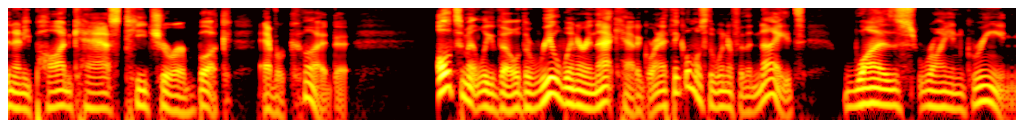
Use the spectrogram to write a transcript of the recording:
than any podcast, teacher, or book ever could. Ultimately, though, the real winner in that category, and I think almost the winner for the night, was Ryan Green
